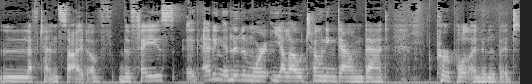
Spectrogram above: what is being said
left hand side of the face, adding a little more yellow, toning down that purple a little bit,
